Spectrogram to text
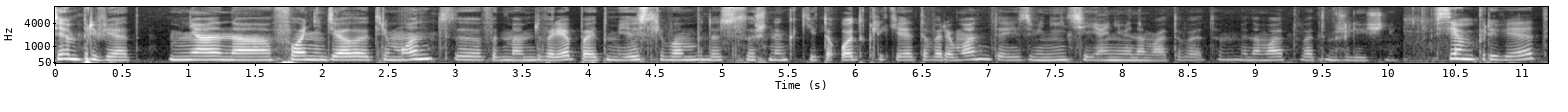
Всем привет! У меня на фоне делают ремонт э, в моем дворе, поэтому если вам будут слышны какие-то отклики этого ремонта, извините, я не виновата в этом. Виноват в этом жилищник. Всем привет!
